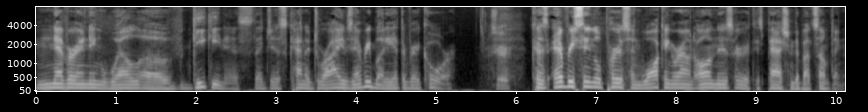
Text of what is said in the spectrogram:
never-ending well of geekiness that just kind of drives everybody at the very core. Sure. Because every single person walking around on this earth is passionate about something.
